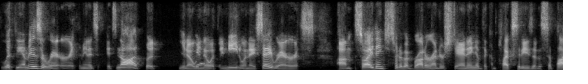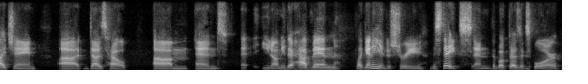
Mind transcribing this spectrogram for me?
lithium is a rare earth. I mean it's it's not but you know we yeah. know what they mean when they say rare earths. Um, so i think sort of a broader understanding of the complexities of the supply chain uh, does help. Um, and eh, you know i mean there have been like any industry mistakes and the book does explore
